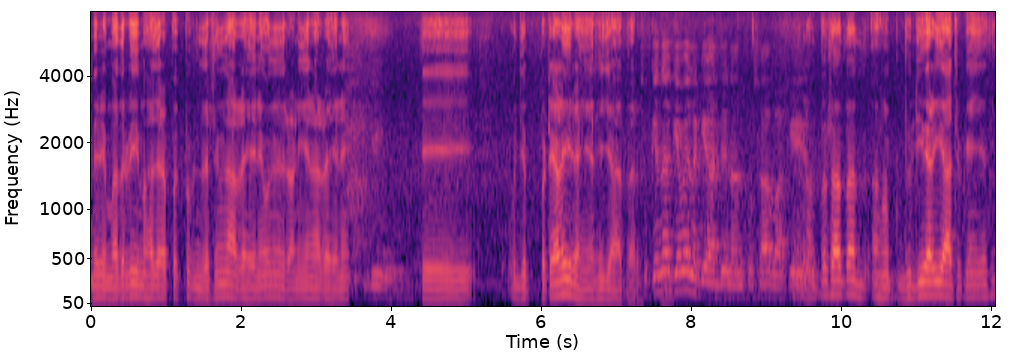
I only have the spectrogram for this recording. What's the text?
ਮੇਰੇ ਮਦਰ ਵੀ ਮਹਾਰਾਜਾ ਭੁਪਿੰਦਰ ਸਿੰਘ ਨਾਲ ਰਹੇ ਨੇ ਉਹਨਾਂ ਦੇ ਰਾਣੀਆਂ ਨਾਲ ਰਹੇ ਨੇ। ਜੀ। ਤੇ ਉਹ ਜੇ ਪਟਿਆਲੇ ਹੀ ਰਹੇ ਅਸੀਂ ਜ਼ਿਆਦਾਤਰ। ਕਿਹਦਾ ਕਿਵੇਂ ਲੱਗਿਆ ਅੱਜ ਅਨੰਦਪੁਰ ਸਾਹਿਬ ਆ ਕੇ? ਅਨੰਦਪੁਰ ਸਾਹਿਬ ਤਾਂ ਹੁਣ ਦੂਜੀ ਵਾਰੀ ਆ ਚੁੱਕੇ ਹਾਂ ਜੀ ਅਸੀਂ।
